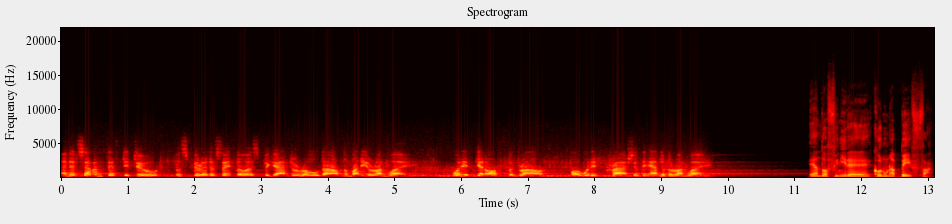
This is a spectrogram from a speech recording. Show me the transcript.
And at 7:52 the Spirit of St. Louis began to roll down the muddy runway. Would it get off the ground or would it crash at the end of the runway? E andò a finire con una beffa.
